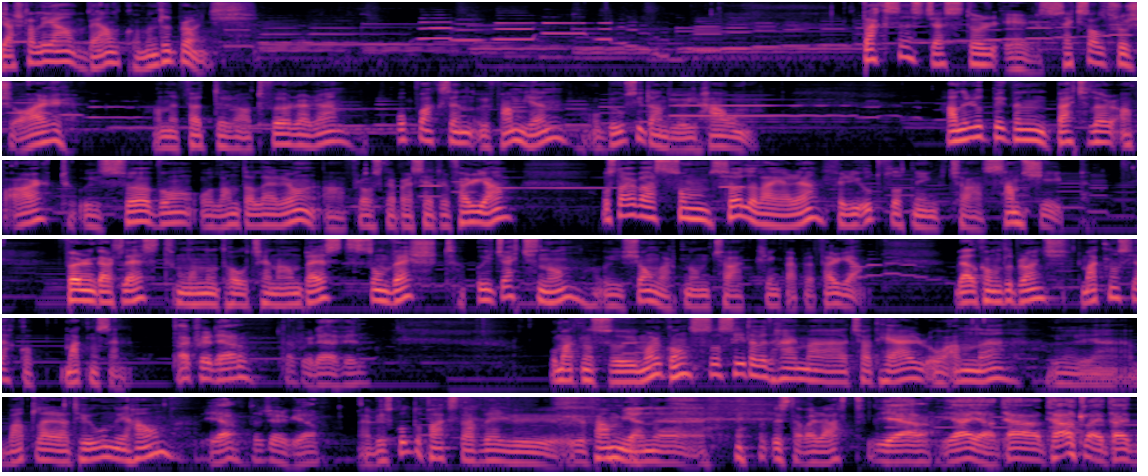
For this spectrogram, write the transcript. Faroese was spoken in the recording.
Hjertelig velkommen til brunch. Dagsens gestor er 6,5 år. Han er født av tvørere, oppvaksen i familjen og bosidande i havn. Han er utbygd en Bachelor of Art i Søvo og Landalære av Fråskabergseter Førja og starva som søleleiere for utflottning til Samskip. Føringar flest, må nå tål kjenne han best, som verst, og i Gjetsjenon, og i Sjønvarpnon, tja kringvarpe ferja. Velkommen til brunch, Magnus Jakob Magnussen. Takk for det, takk for det, Finn. Og Magnus, i morgen så sitter vi hjemme tjatt her og Anne, i Vattlæra Tun i Havn. Ja, det gjør jeg, ja. Men vi skulle faktisk ha vært i famjen, hvis det var rett. Ja, ja, ja. Til atleid, da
